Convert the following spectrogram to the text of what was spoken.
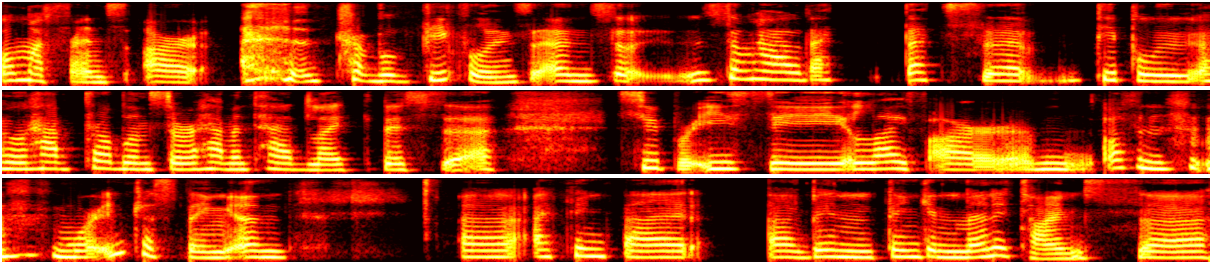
all my friends are troubled people, and, and so somehow that that's uh, people who, who have problems or haven't had like this uh, super easy life are um, often more interesting, and uh, I think that I've been thinking many times uh,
